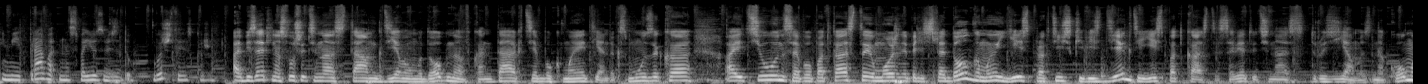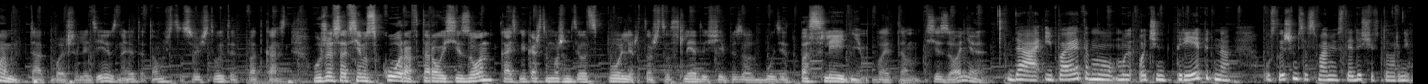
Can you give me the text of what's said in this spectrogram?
имеет право на свою звезду. Вот что я скажу. Обязательно слушайте нас там, где вам удобно. ВКонтакте, Букмейт, Яндекс Музыка, iTunes, Apple подкасты. Можно перечислять долго. Мы есть практически везде, где есть подкасты. Советуйте нас друзьям и знакомым. Так больше людей узнают о том, что существует этот подкаст. Уже совсем скоро второй сезон. Кать, мне кажется, можем сделать спойлер, то, что следующий эпизод будет последним в этом сезоне. Да, и поэтому мы очень трепетно услышимся с вами в следующий вторник.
